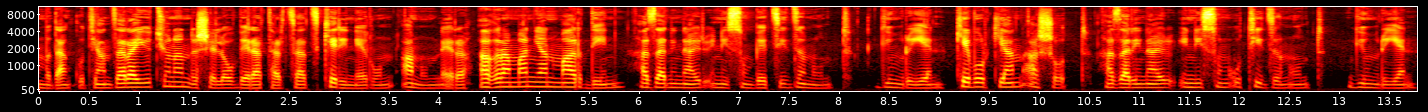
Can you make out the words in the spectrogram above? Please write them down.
ամդանկության ծառայությունը նշելով վերադարձած քերիներուն անունները։ Աղրամանյան Մարդին 1996-ի ծնունդ Գյումրիեն Քևորքյան Աշոտ 1998-ի ծնունդ Գյումրիեն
